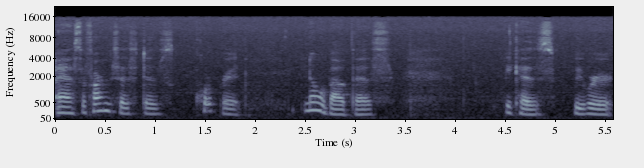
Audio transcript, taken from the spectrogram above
I asked the pharmacist, does corporate know about this? Because we were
